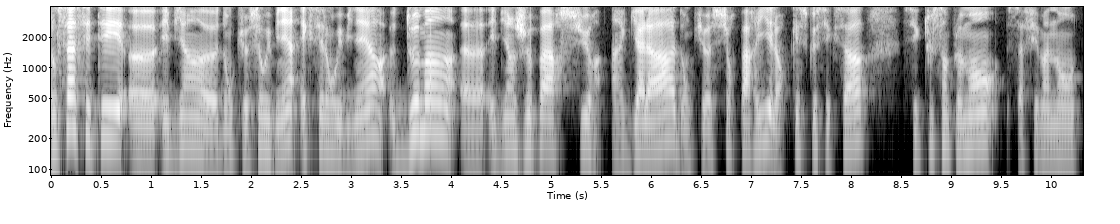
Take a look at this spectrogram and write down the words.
Donc ça, c'était euh, eh bien euh, donc ce webinaire, excellent webinaire. Demain, euh, eh bien je pars sur un gala, donc sur Paris. Alors qu'est-ce que c'est que ça? C'est que tout simplement, ça fait maintenant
